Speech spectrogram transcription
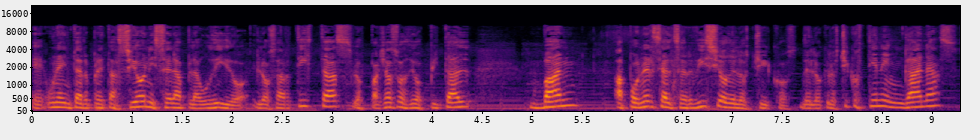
eh, una interpretación y ser aplaudido. Los artistas, los payasos de hospital, van a ponerse al servicio de los chicos, de lo que los chicos tienen ganas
